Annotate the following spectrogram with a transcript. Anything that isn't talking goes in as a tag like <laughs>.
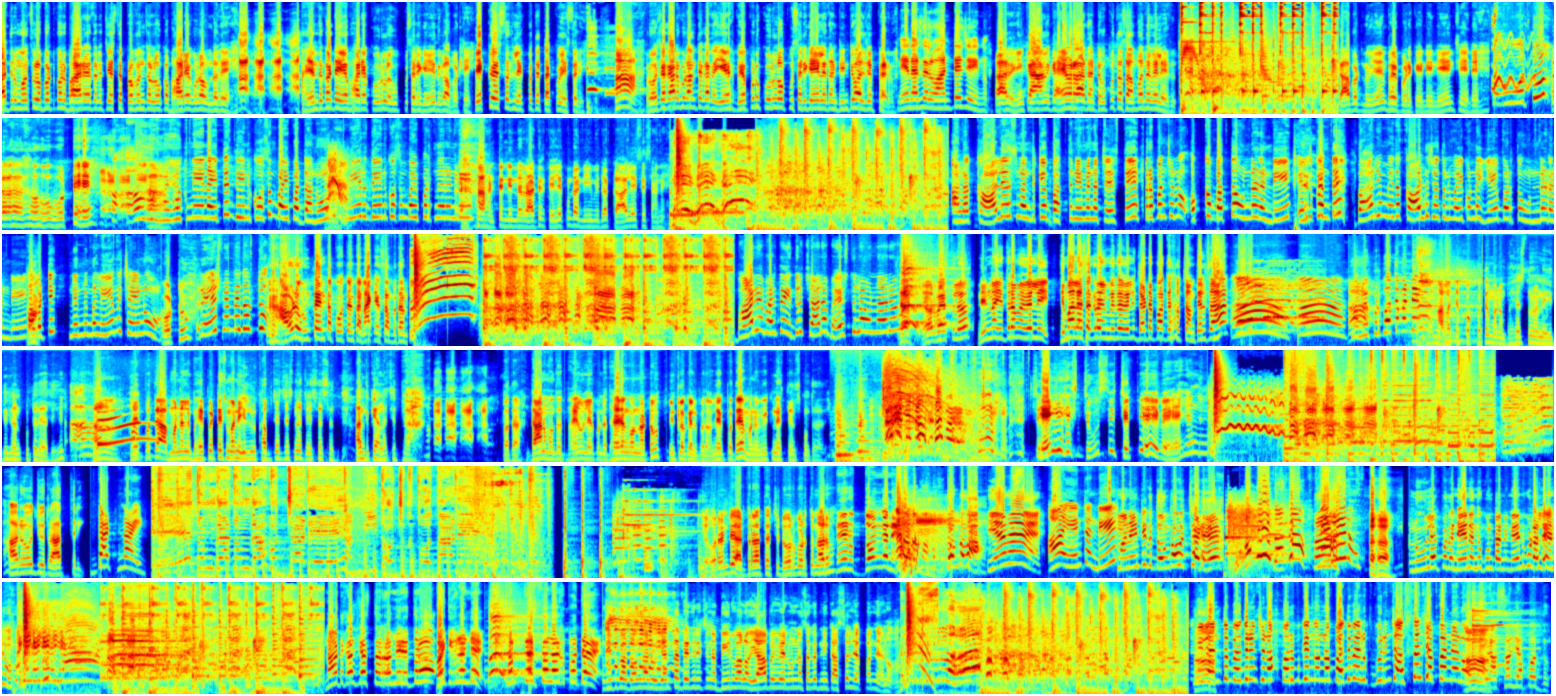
అతని మనసులో పట్టుకొని భార్య ఏదైనా చేస్తే ప్రపంచంలో ఒక భార్య కూడా ఉండదే. <laughs> ఎందుకంటే ఏ భార్య కూరలో ఉప్పు సరిగా వేయదు కాబట్టి. ఎక్కువ వేస్తుంది లేకపోతే తక్కువ వేస్తుంది. ఆ రోజా గారు కూడా అంతే కదా ఎప్పుడు కూరలో ఉప్పు సరిగా వేయలేదంటే ఇంటి వాళ్ళు చెప్పారు. నేను అసలు వంటే చేయను. అది ఇంకా ఆమెకి ఏం రాదంటే ఉప్పుతో సంబంధమే లేదు. కాబట్టి నువ్వేం భయపడకే నేనేం చేయనే. ఒట్టు? నేనైతే దీనికోసం భయపడ్డాను. మీరు దేనికోసం భయపడుతున్నారండి? అంటే నిన్న రాత్రి తెలియకుండా నీ మీద కాలేసేసానే. అలా కాలేసినందుకే భర్తను ఏమైనా చేస్తే ప్రపంచంలో ఒక్క భర్త ఉండడండి. ఎందుకంటే భార్య మీద కాళ్ళు చేతులు వేయకుండా ఏ భర్త ఉండడండి. కాబట్టి నేను మిమ్మల్ని ఏమి చేయను. ఒట్టు? రేష్మి మీద ఒట్టు. ఆవిడ ఉంటే ఎంత పోతే ఎంత నాకేం సంబంధం? భార్య భర్త ఇద్దరు చాలా భయస్తులా ఉన్నారు. ఎవరు వయసులో నిన్న ఇద్దరమే వెళ్ళి హిమాలయ సగ్రహం మీద వెళ్ళి జంట పాతేసి వచ్చాం తెలుసా? అలా చెప్పకపోతే మనం భయస్తులని ఇది అనుకుంటది అది. లేకపోతే ఆ మనల్ని భయపెట్టేసి మన ఇల్లు కబ్జా చేసినా చేసేస్తుంది. అందుకే అలా చెప్పా. <laughs> పద దాని ముందు భయం లేకుండా ధైర్యంగా ఉన్నట్టు ఇంట్లోకి వెళ్ళిపోదాం. లేకపోతే మన వీక్నెస్ తెలుసుకుంటుంది అది. <laughs> చేయి చూసి చెప్పేవే ఆ రోజు రాత్రి. దట్ నైట్ దొంగ దొంగ వచ్చాడే? అన్ని దోచుకుపోతాడే. ఎవరండి? అర్ధరాత్రి వచ్చి డోర్ కొడుతున్నారు. నేను దొంగనే. దొంగవా? ఏమే? ఆ ఏంటండి? మన ఇంటికి దొంగ వచ్చాడే. <laughs> నువ్వు లేకపోతే నేను ఎందుకుంటాను? నేను కూడా లేను. నాటకాలు చేస్తారా మీరిద్దరు? బయటికి రండి. చంపేస్తా లేకపోతే. ఇదిగో దొంగ నువ్వు ఎంత బెదిరించిన బీరువాలో యాభై వేలు ఉన్న సంగతి నీకు అస్సలు చెప్పను నేను. <laughs> మీరు ఎంత బెదిరించినా పరుపు కింద ఉన్న పదివేలు గురించి అస్సలు చెప్పాను నేను. అస్సలు చెప్పొద్దు.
